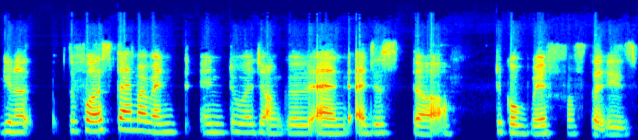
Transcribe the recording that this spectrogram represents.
you know, the first time I went into a jungle and I just uh, took a whiff of these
